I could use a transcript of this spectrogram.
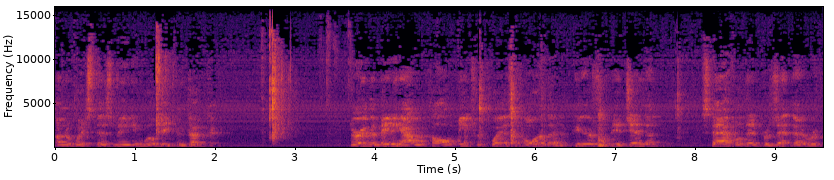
under which this meeting will be conducted. During the meeting, I will call each request in order that appears on the agenda. Staff will then present their re-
